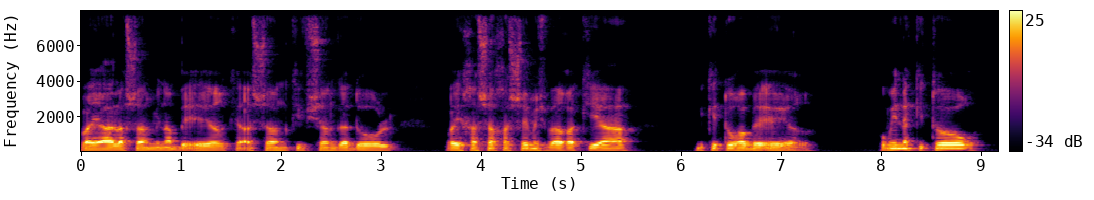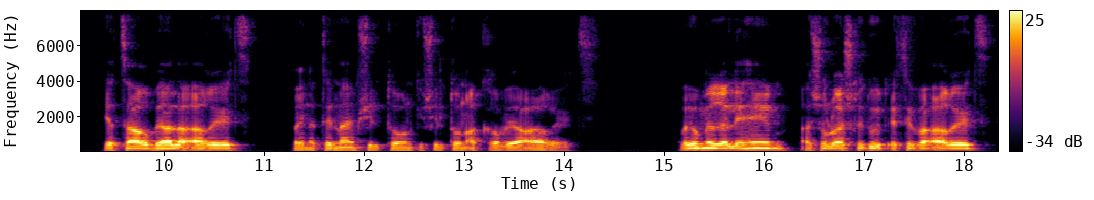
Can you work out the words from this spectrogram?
ויעל עשן מן הבאר כעשן כבשן גדול, ויחשך השמש והרקיע מקיטור הבאר. ומן הקיטור יצא הרבה על הארץ, וינתן להם שלטון כשלטון עקרבי הארץ. ויאמר אליהם, אשר לא ישחיתו את עשב הארץ,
